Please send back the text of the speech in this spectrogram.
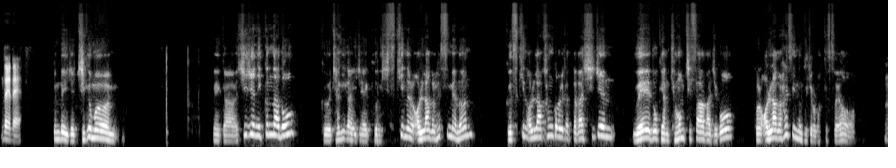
네네. 근데 이제 지금은 그러니까 시즌이 끝나도 그 자기가 이제 그 스킨을 unlock을 했으면은 그 스킨 unlock한 걸 갖다가 시즌 외에도 그냥 경험치 쌓아가지고 그걸 unlock을 할 수 있는 구조로 바뀌었어요. 음,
